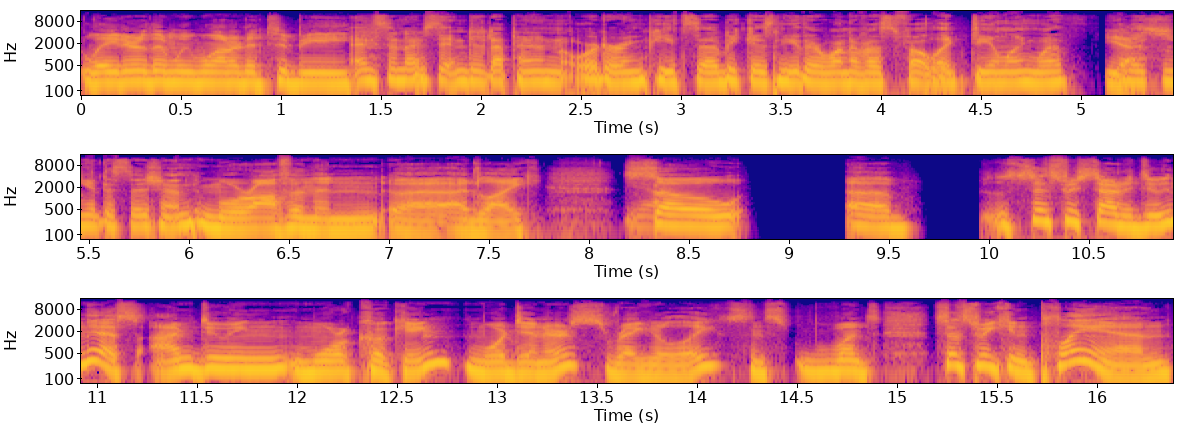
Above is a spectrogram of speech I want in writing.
later than we wanted it to be And sometimes it ended up in ordering pizza because neither one of us felt like dealing with Yes. making a decision. more often than uh, I'd like. Yeah. So, uh, since we started doing this, I'm doing more cooking, more dinners regularly. Since once, since we can plan,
